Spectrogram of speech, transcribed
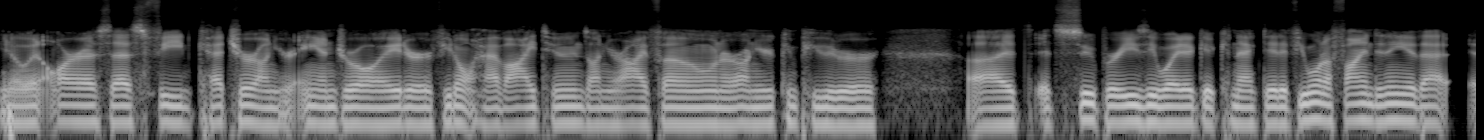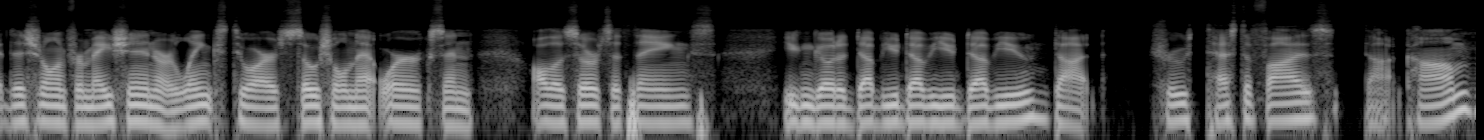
you know an RSS feed catcher on your Android or if you don't have iTunes on your iPhone or on your computer. Uh, it's it's super easy way to get connected. If you want to find any of that additional information or links to our social networks and all those sorts of things, you can go to www.truthtestifies.com com,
